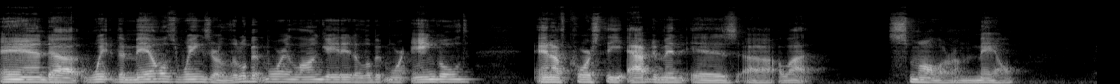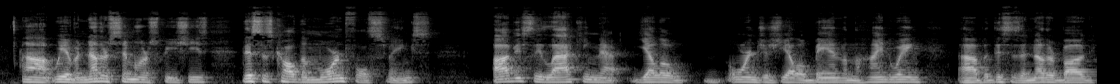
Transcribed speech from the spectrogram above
And uh, the male's wings are a little bit more elongated, a little bit more angled. And of course, the abdomen is uh, a lot smaller on the male. Uh, we have another similar species. This is called the mournful sphinx, obviously lacking that yellow, orangish yellow band on the hind wing. Uh, but this is another bug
